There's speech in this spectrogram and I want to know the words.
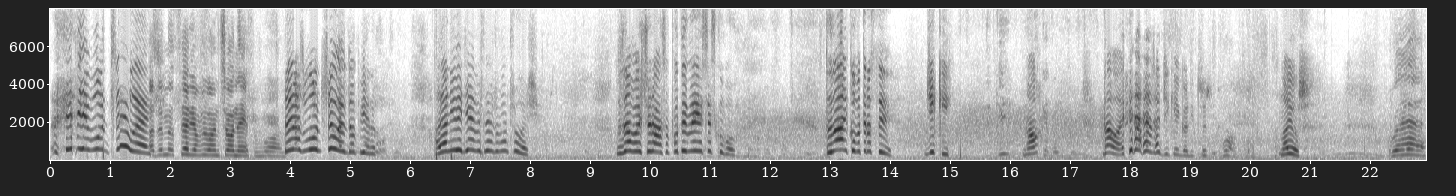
Nie A włączyłeś! to no serio wyłączone jest. Teraz włączyłem dopiero! Ale ja nie wiedziałem, myślałem, że włączyłeś. No dawaj jeszcze raz, a potem my jeszcze z Kubą. To daj Kuba, teraz ty! Dziki. Dziki? No. Dawaj, na dzikiego liczysz. No już. Łe.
